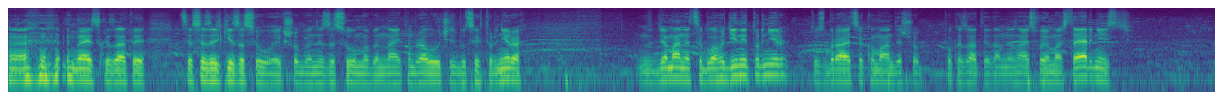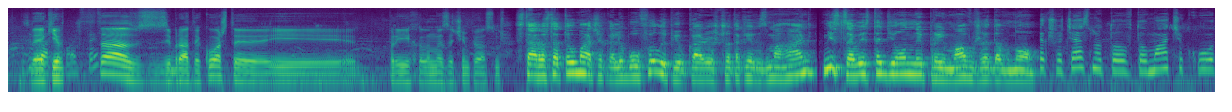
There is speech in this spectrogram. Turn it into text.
Навіть сказати, це все завдяки ЗСУ. Якщо б не ЗСУ, ми б навіть не брали участь у цих турнірах. Для мене це благодійний турнір. Тут збираються команди, щоб показати там, не знаю, свою майстерність. Деякі та зібрати кошти і приїхали ми за чемпіонством. Староста Товмачика Любов Филипів каже, що таких змагань місцевий стадіон не приймав вже давно. Якщо чесно, то в Товмачику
